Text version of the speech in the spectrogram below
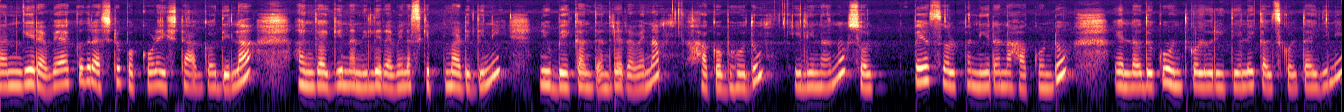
ನನಗೆ ರವೆ ಹಾಕಿದ್ರೆ ಅಷ್ಟು ಪಕೋಡ ಇಷ್ಟ ಆಗೋದಿಲ್ಲ. ಹಾಗಾಗಿ ನಾನು ಇಲ್ಲಿ ರವೆನ ಸ್ಕಿಪ್ ಮಾಡಿದ್ದೀನಿ. ನೀವು ಬೇಕಂತಂದರೆ ರವೆನ ಹಾಕೋಬಹುದು ಇಲ್ಲಿ ನಾನು ಸ್ವಲ್ಪ ಸ್ವಲ್ಪ ನೀರನ್ನು ಹಾಕ್ಕೊಂಡು ಎಲ್ಲದಕ್ಕೂ ಹೊಂದ್ಕೊಳ್ಳೋ ರೀತಿಯಲ್ಲಿ ಕಲಿಸ್ಕೊಳ್ತಾ ಇದ್ದೀನಿ.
